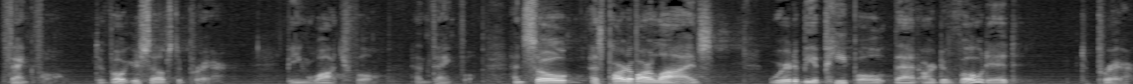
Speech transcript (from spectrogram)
thankful." Devote yourselves to prayer, being watchful and thankful. And so, as part of our lives, we're to be a people that are devoted to prayer.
